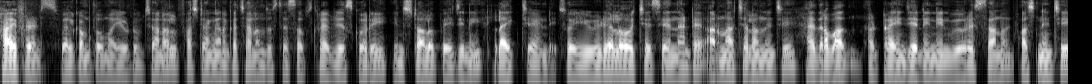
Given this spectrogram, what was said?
Hi friends welcome to my YouTube channel. First time కనుక ఛానల్ చూస్తే సబ్స్క్రైబ్ చేసుకొని ఇన్స్టాలో పేజీని లైక్ చేయండి. సో ఈ వీడియోలో వచ్చేసి ఏంటంటే అరుణాచలం నుంచి హైదరాబాద్ ట్రైన్ జర్నీ నేను వివరిస్తాను. ఫస్ట్ నుంచి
